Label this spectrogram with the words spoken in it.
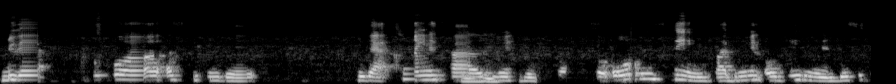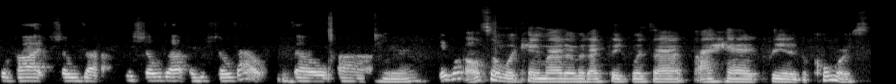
You got for a, speaking group. We got clients mm-hmm. So all these things, by being obedient, this is where God shows up. He shows up and he shows out. So uh, yeah. It was also what came out of it, I think, was that I had created a course,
